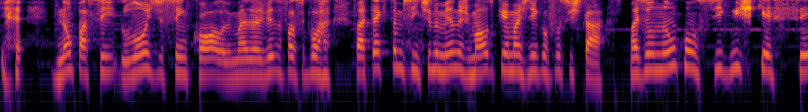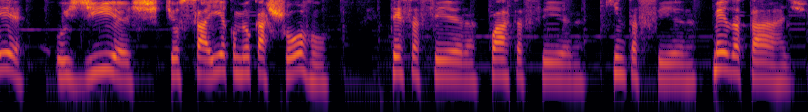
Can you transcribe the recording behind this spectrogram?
não passei longe de ser incólume, mas às vezes eu falo assim, porra, até que tô me sentindo menos mal do que eu imaginei que eu fosse estar. Mas eu não consigo esquecer os dias que eu saía com meu cachorro terça-feira, quarta-feira, quinta-feira, meio da tarde,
